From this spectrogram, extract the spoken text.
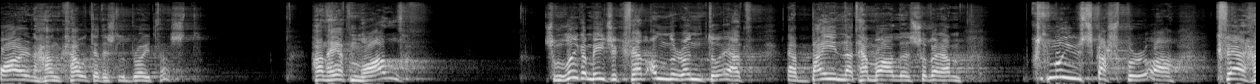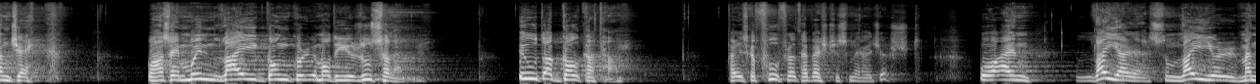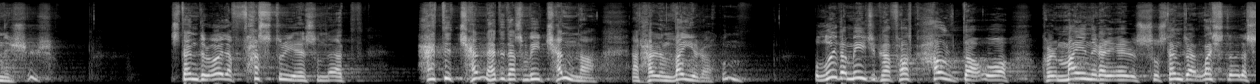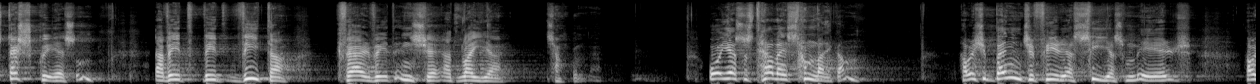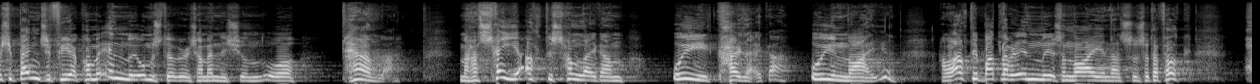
Og han kravde det skulle brøytast. Han heter mål. Han mål. Som lykka mykje hver andre rundt og at, er beina til malet, så var han knivskarspur av hver han tjekk. Og han sier, min lei gonger imot Jerusalem, ut av Golgata, for jeg skal fullfra til verset som jeg har gjørst. Og en leiare som leier mennesker, stender øyla fastur i Jesus at hette, hette det som vi kjenner, at Herren leier okken, Og lyga mykje hva folk halda og hva meiningar er, så stendra en lesle eller stersk i Jesus at vi vid vita hver vi innskje at leia samkomne. Og Jesus tala i sannleikan. Han var ikke benje fyrir a sia som er. Han var ikke benje fyrir a komme inn i omstøver som menneskjen og tala. Men han sier alltid sannleikan ui karleika, ui nai. Han var alltid badlaver inn i sin nai, så, så det folk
